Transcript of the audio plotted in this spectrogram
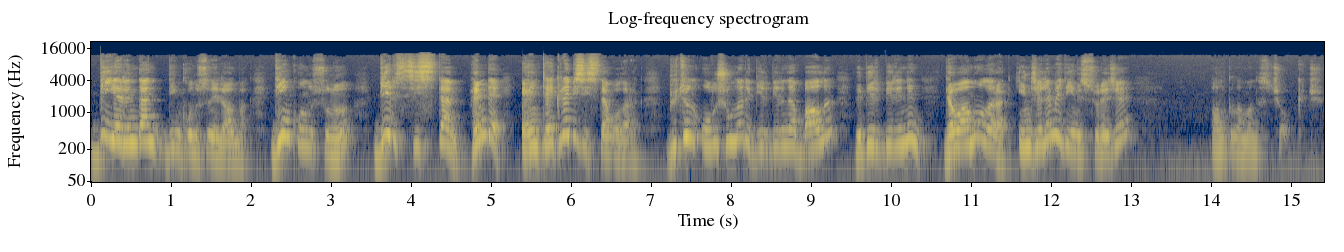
bir yerinden din konusunu ele almak. Din konusunu bir sistem hem de entegre bir sistem olarak bütün oluşumları birbirine bağlı ve birbirinin devamı olarak incelemediğiniz sürece algılamanız çok güç.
